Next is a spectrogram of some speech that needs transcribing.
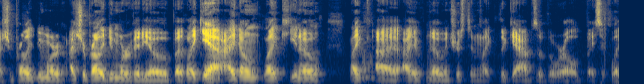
I should probably do more. I should probably do more video. But like, yeah, I don't like you know like I, I have no interest in like the gabs of the world basically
